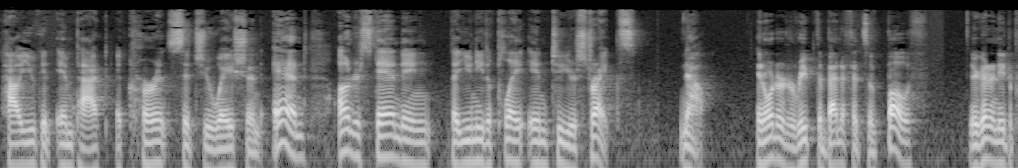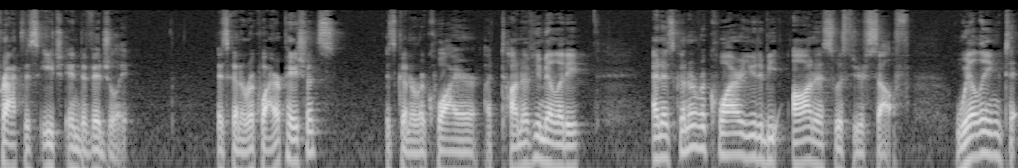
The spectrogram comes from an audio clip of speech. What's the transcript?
how you can impact a current situation and understanding that you need to play into your strengths. Now, in order to reap the benefits of both, you're going to need to practice each individually. It's going to require patience, it's going to require a ton of humility, and it's going to require you to be honest with yourself, willing to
